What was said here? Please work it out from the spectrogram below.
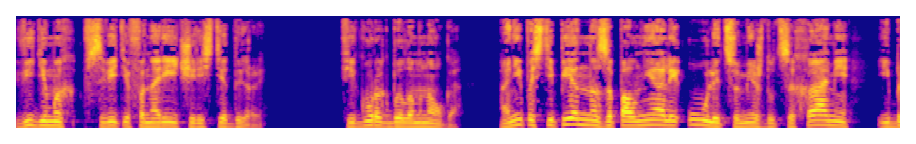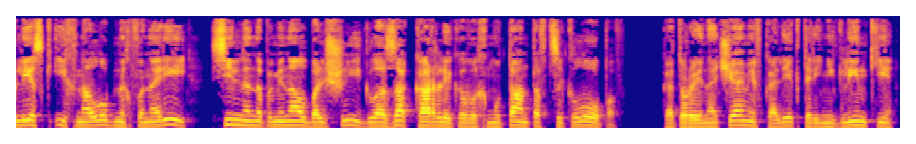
видимых в свете фонарей через те дыры. Фигурок было много. Они постепенно заполняли улицу между цехами и блеск их налобных фонарей сильно напоминал большие глаза карликовых мутантов-циклопов, которые ночами в коллекторе Неглинки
